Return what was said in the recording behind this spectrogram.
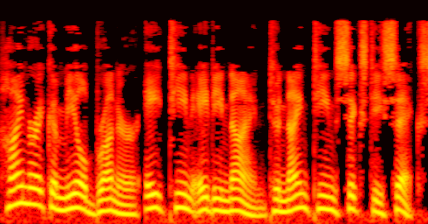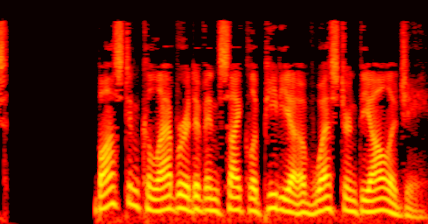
Heinrich Emil Brunner 1889 Boston Collaborative Encyclopedia of Western Theology.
